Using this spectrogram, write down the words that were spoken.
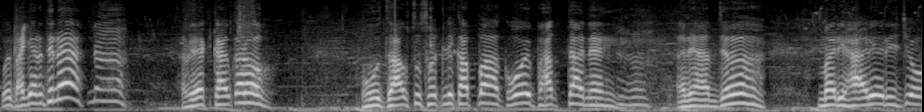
કોઈ ભાગ્યા નથી ને? હવે એક કામ કરો. હું જાઉં છું છોટલી કાપવા કોઈ ભાગતા નહીં. અને આમ જો મારી હારે રીજો.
